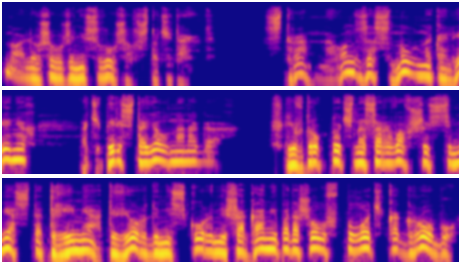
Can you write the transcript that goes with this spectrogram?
Но Алёша уже не слушал, что читают. Странно, он заснул на коленях, а теперь стоял на ногах. И вдруг, точно сорвавшись с места, тремя твердыми скорыми шагами подошел вплоть к гробу,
